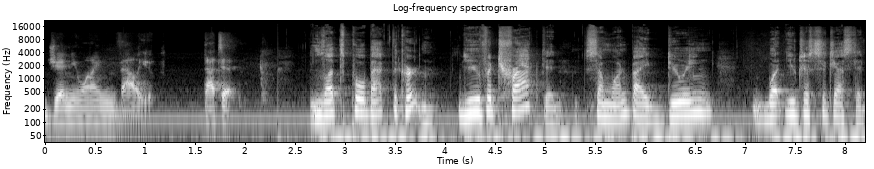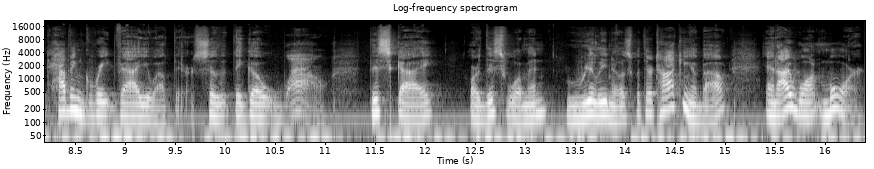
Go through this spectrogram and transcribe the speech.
genuine value. That's it. Let's pull back the curtain. You've attracted someone by doing what you just suggested, having great value out there so that they go, wow, this guy or this woman really knows what they're talking about, and I want more.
